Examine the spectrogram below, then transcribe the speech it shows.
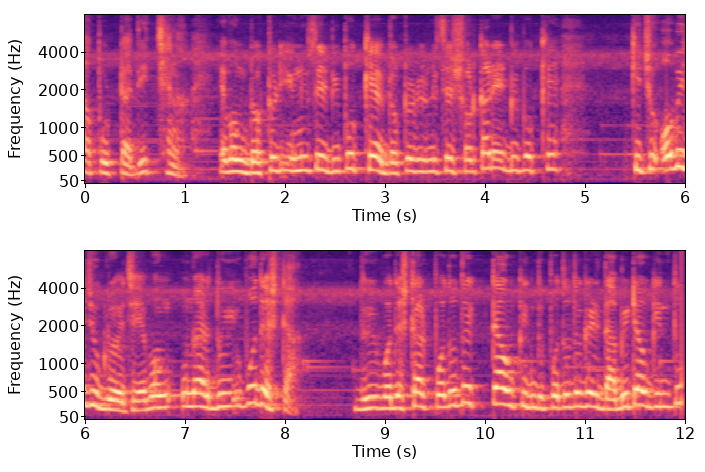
সাপোর্টটা দিচ্ছে না। এবং ডক্টর ইউনুসের বিপক্ষে, ডক্টর ইউনুসের সরকারের বিপক্ষে কিছু অভিযোগ রয়েছে এবং ওনার দুই উপদেষ্টা, দুই উপদেষ্টার পদত্যাগটাও কিন্তু, পদত্যাগের দাবিটাও কিন্তু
